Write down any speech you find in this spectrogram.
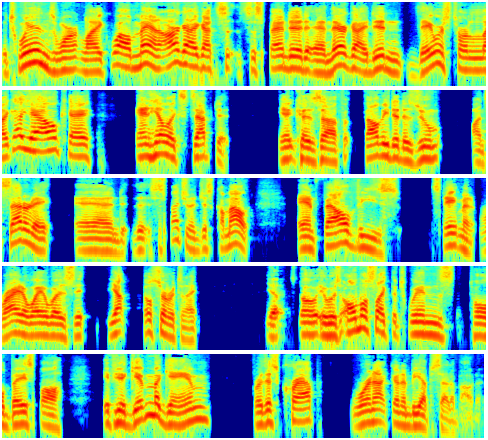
the Twins weren't like, well, man, our guy got su- suspended and their guy didn't. They were sort of like, oh, yeah, okay. And he'll accept it. Because uh, Falvey did a Zoom on Saturday and the suspension had just come out. And Falvey's statement right away was, "Yep, he'll serve it tonight." Yep. So it was almost like the Twins told baseball, "If you give him a game for this crap, we're not going to be upset about it."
